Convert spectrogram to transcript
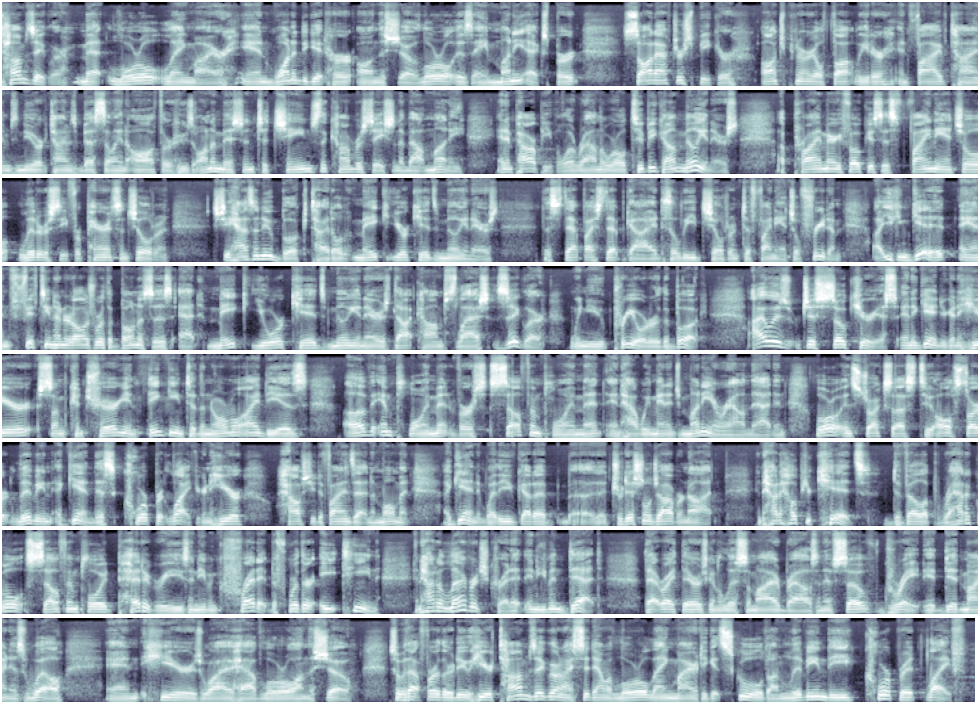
Tom Ziglar met Loral Langemeier and wanted to get her on the show. Loral is a money expert, sought after speaker, entrepreneurial thought leader, and five times New York Times bestselling author who's on a mission to change the conversation about money and empower people around the world to become millionaires. A primary focus is financial literacy for parents and children. She has a new book titled Make Your Kids Millionaires the step by step guide to lead children to financial freedom. Uh, you can get it and $1,500 worth of bonuses at makeyourkidsmillionaires.com slash Ziglar when you pre order the book. I was just so curious. And again, you're going to hear some contrarian thinking to the normal ideas of employment versus self employment and how we manage money around that. And Loral instructs us to all start living, again, this corporate life. You're going to hear how she defines that in a moment. Again, whether you've got a, a traditional job or not, and how to help your kids develop radical self employed pedigrees and even credit before they're 18, and how to leverage credit and even debt. That right there is going to lift some eyebrows. And if so, great. It did mine as well. And here's why I have Loral on the show. So without further ado, here Tom Ziglar and I sit down with Loral Langemeier to get schooled on living the corporate life.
